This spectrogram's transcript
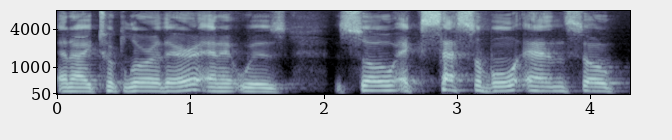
and I took Laura there, and it was so accessible and so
